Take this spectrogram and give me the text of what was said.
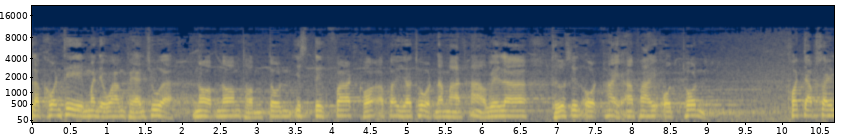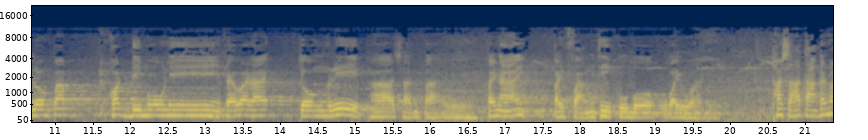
แล้วคนที่มันจะวางแผนชั่ว นอบน้อมถ่อมตน อิสติกฟาดขออภัยโทษนมาท่าเวลา ถือสินอดให้อภัยอดทน อจับใส่ลงปั๊บกอดดีมูนีแปลว่าอะไร จงรีบพาฉันไป ไปไหน ไปฝังที่กูโบไวๆภาษาต่างกันไหม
